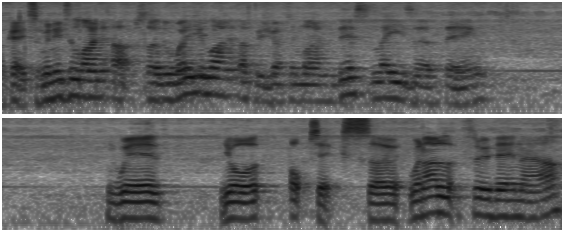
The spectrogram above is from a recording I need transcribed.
Okay, so we need to line it up. So the way you line it up is you have to line this laser thing with your optics. So when I look through here now,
